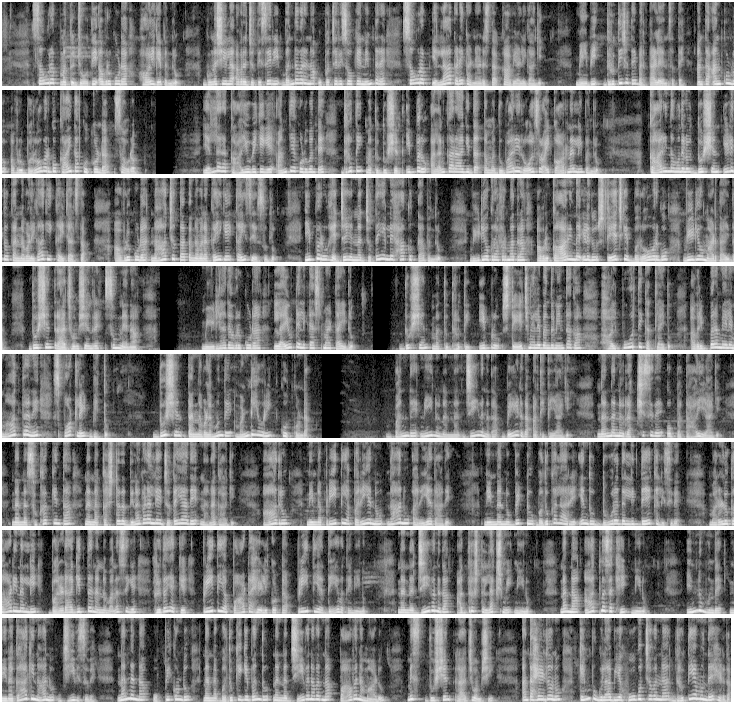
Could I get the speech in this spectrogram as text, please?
ಸೌರಭ್ ಮತ್ತು ಜ್ಯೋತಿ ಅವರು ಕೂಡ ಹಾಲ್ಗೆ ಬಂದರು. ಗುಣಶೀಲ ಅವರ ಜೊತೆ ಸೇರಿ ಬಂದವರನ್ನು ಉಪಚರಿಸೋಕೆ ನಿಂತರೆ ಸೌರಭ್ ಎಲ್ಲ ಕಡೆ ಕಣ್ಣಾಡಿಸ್ದ ಕಾವ್ಯಾಳಿಗಾಗಿ. ಮೇ ಬಿ ಧೃತಿ ಜೊತೆ ಬರ್ತಾಳೆ ಅನ್ಸತ್ತೆ ಅಂತ ಅಂದ್ಕೊಂಡು ಅವರು ಬರೋವರೆಗೂ ಕಾಯ್ತಾ ಕೂತ್ಕೊಂಡ ಸೌರಭ್. ಎಲ್ಲರ ಕಾಯುವಿಕೆಗೆ ಅಂತ್ಯ ಕೊಡುವಂತೆ ಧೃತಿ ಮತ್ತು ದುಷ್ಯಂತ್ ಇಬ್ಬರು ಅಲಂಕಾರ ಆಗಿದ್ದ ತಮ್ಮ ದುಬಾರಿ ರೋಲ್ಸ್ ರಾಯ್ ಕಾರ್ನಲ್ಲಿ ಬಂದರು. ಕಾರಿಂದ ಮೊದಲು ದುಷ್ಯಂತ್ ಇಳಿದು ತನ್ನವಳಿಗಾಗಿ ಕೈ ಚಾಚ್ದ. ಅವಳು ಕೂಡ ನಾಚುತ್ತಾ ತನ್ನವನ ಕೈಗೆ ಕೈ ಸೇರಿಸಿದ್ಲು. ಇಬ್ಬರು ಹೆಜ್ಜೆಯನ್ನು ಜೊತೆಯಲ್ಲೇ ಹಾಕುತ್ತಾ ಬಂದರು. ವಿಡಿಯೋಗ್ರಾಫರ್ ಮಾತ್ರ ಅವರು ಕಾರಿಂದ ಇಳಿದು ಸ್ಟೇಜ್ಗೆ ಬರೋವರೆಗೂ ವಿಡಿಯೋ ಮಾಡ್ತಾ ಇದ್ದ. ದುಷ್ಯಂತ್ ರಾಜವಂಶಿ ಅಂದರೆ ಸುಮ್ಮನೆನಾ ಮೀಡಿಯಾದವರು ಕೂಡ ಲೈವ್ ಟೆಲಿಕಾಸ್ಟ್ ಮಾಡ್ತಾ ಇದ್ರು. ದುಷ್ಯಂತ್ ಮತ್ತು ಧೃತಿ ಇಬ್ಬರು ಸ್ಟೇಜ್ ಮೇಲೆ ಬಂದು ನಿಂತಾಗ ಹಾಲ್ ಪೂರ್ತಿ ಕತ್ಲಾಯಿತು. ಅವರಿಬ್ಬರ ಮೇಲೆ ಮಾತ್ರನೇ ಸ್ಪಾಟ್ಲೈಟ್ ಬಿತ್ತು. ದುಷ್ಯಂತ್ ತನ್ನವಳ ಮುಂದೆ ಮಂಡಿಯೂರಿ ಕೂತ್ಕೊಂಡ. ಬಂದೆ, ನೀನು ನನ್ನ ಜೀವನದ ಬೇಡದ ಅತಿಥಿಯಾಗಿ. ನನ್ನನ್ನು ರಕ್ಷಿಸಿದೆ ಒಬ್ಬ ತಾಯಿಯಾಗಿ. ನನ್ನ ಸುಖಕ್ಕಿಂತ ನನ್ನ ಕಷ್ಟದ ದಿನಗಳಲ್ಲೇ ಜೊತೆಯಾದೆ ನನಗಾಗಿ. ಆದರೂ ನಿನ್ನ ಪ್ರೀತಿಯ ಪರಿಯನ್ನು ನಾನು ಅರಿಯದಾದೆ. ನಿನ್ನನ್ನು ಬಿಟ್ಟು ಬದುಕಲಾರೆ ಎಂದು ದೂರದಲ್ಲಿದ್ದೇ ಕಲಿಸಿದೆ. ಮರಳುಗಾಡಿನಲ್ಲಿ ಬರಡಾಗಿದ್ದ ನನ್ನ ಮನಸ್ಸಿಗೆ ಹೃದಯಕ್ಕೆ ಪ್ರೀತಿಯ ಪಾಠ ಹೇಳಿಕೊಟ್ಟ ಪ್ರೀತಿಯ ದೇವತೆ ನೀನು. ನನ್ನ ಜೀವನದ ಅದೃಷ್ಟ ಲಕ್ಷ್ಮಿ ನೀನು. ನನ್ನ ಆತ್ಮಸಖಿ ನೀನು. ಇನ್ನು ಮುಂದೆ ನಿನಗಾಗಿ ನಾನು ಜೀವಿಸುವೆ. ನನ್ನನ್ನು ಒಪ್ಪಿಕೊಂಡು ನನ್ನ ಬದುಕಿಗೆ ಬಂದು ನನ್ನ ಜೀವನವನ್ನು ಪಾವನ ಮಾಡು, ಮಿಸ್ ದುಷ್ಯಂತ್ ರಾಜವಂಶಿ ಅಂತ ಹೇಳಿದವನು ಕೆಂಪು ಗುಲಾಬಿಯ ಹೂಗುಚ್ಛವನ್ನು ಧೃತಿಯ ಮುಂದೆ ಹಿಡ್ದ.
